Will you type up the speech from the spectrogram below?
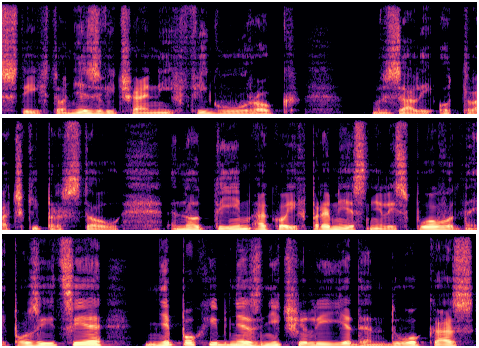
z týchto nezvyčajných figúrok Vzali otlačky prstov, no tým, ako ich premiestnili z pôvodnej pozície, nepochybne zničili jeden dôkaz,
